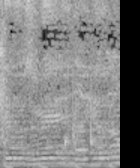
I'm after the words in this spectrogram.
accuse me. That you don't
